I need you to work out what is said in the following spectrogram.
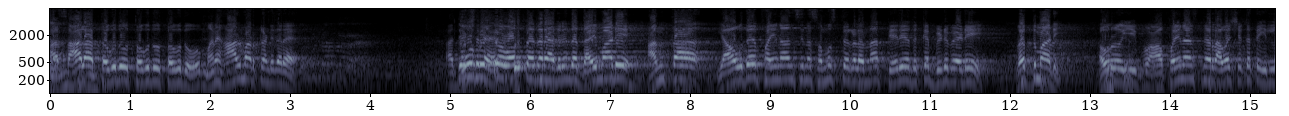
ಆ ಸಾಲ ತೆಗೆದು ತೆಗೆದು ತೆಗೆದು ಮನೆ ಹಾಳು ಮಾಡ್ಕೊಂಡಿದ್ದಾರೆ. ಹೋಗ್ತಾ ಇದ್ದಾರೆ. ಅದರಿಂದ ದಯಮಾಡಿ ಅಂತ ಯಾವುದೇ ಫೈನಾನ್ಸಿನ ಸಂಸ್ಥೆಗಳನ್ನ ತೆರೆಯೋದಕ್ಕೆ ಬಿಡಬೇಡಿ. ರದ್ದು ಮಾಡಿ. ಅವರು ಈ ಫೈನಾನ್ಸ್ನರ ಅವಶ್ಯಕತೆ ಇಲ್ಲ.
